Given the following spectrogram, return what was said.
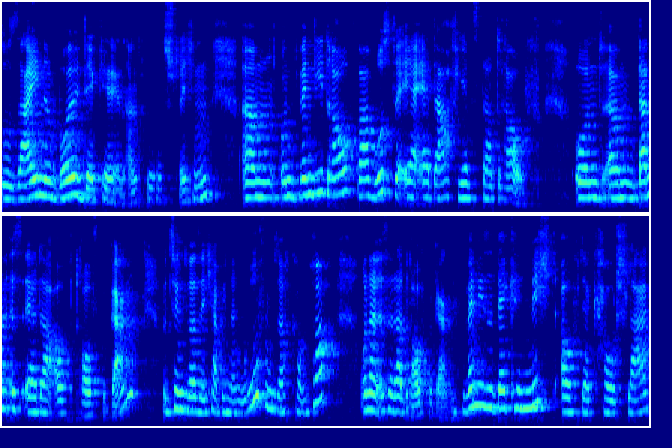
so seine Wolldecke in Anführungsstrichen. Ähm, und wenn die drauf war, wusste er, er darf jetzt da drauf. Und ähm, dann ist er da auch drauf gegangen, beziehungsweise ich habe ihn dann gerufen und gesagt, komm, hopp, und dann ist er da drauf gegangen. Wenn diese Decke nicht auf der Couch lag,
